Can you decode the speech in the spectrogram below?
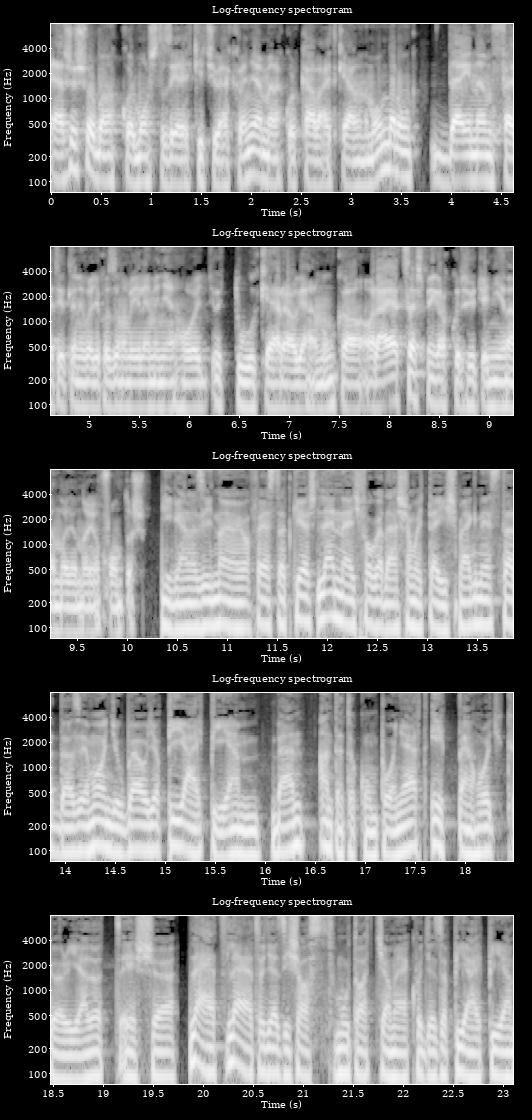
elsősorban, akkor most azért egy kicsivel könnyebb, mert akkor Kawait kellene mondanunk, de én nem feltétlenül vagyok azon a véleményen, hogy, hogy túl kell reagálnunk a, a rájátszást, még akkor is, hogy nyilván nagyon-nagyon fontos. Igen, ez így nagyon jól fejezted ki, és lenne egy fogadásom, hogy te is megnézted, de azért mondjuk be, hogy a PIPM-ben Antetokumpo nyert, éppen hogy Curry előtt, és lehet, lehet, hogy ez is azt mutatja meg, hogy ez a PIPM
